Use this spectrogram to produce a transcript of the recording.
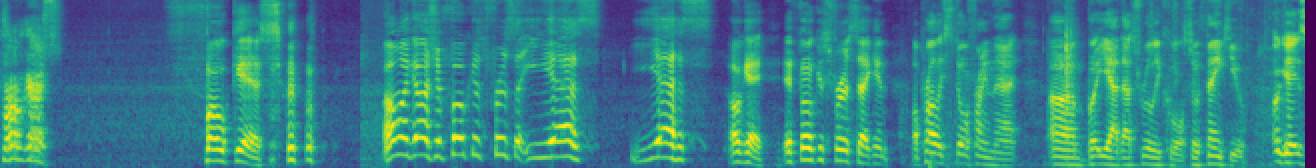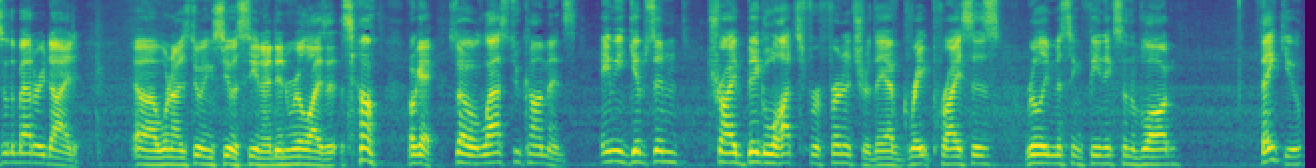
Focus. Focus. oh my gosh, it focused for a second. Yes. Yes. Okay, it focused for a second. I'll probably still frame that. Um, but yeah, that's really cool. So thank you. Okay, so the battery died uh, when I was doing COC and I didn't realize it. So, okay, so last two comments. Amy Gibson, try Big Lots for furniture. They have great prices. Really missing Phoenix in the vlog. Thank you,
